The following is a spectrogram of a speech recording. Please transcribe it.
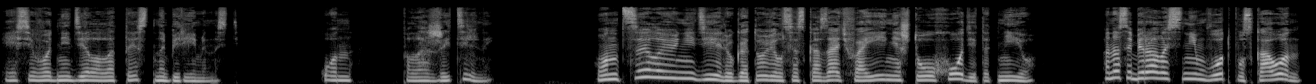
«Я сегодня делала тест на беременность. Он положительный». Он целую неделю готовился сказать Фаине, что уходит от нее. Она собиралась с ним в отпуск, а он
